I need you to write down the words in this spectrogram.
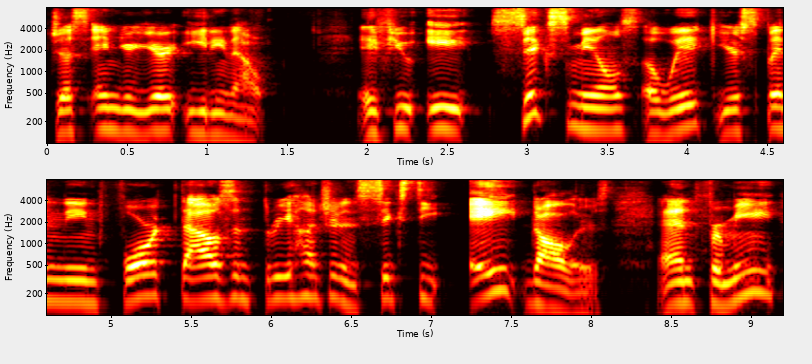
just in your year eating out. If you eat six meals a week, you're spending $4,368. And for me,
